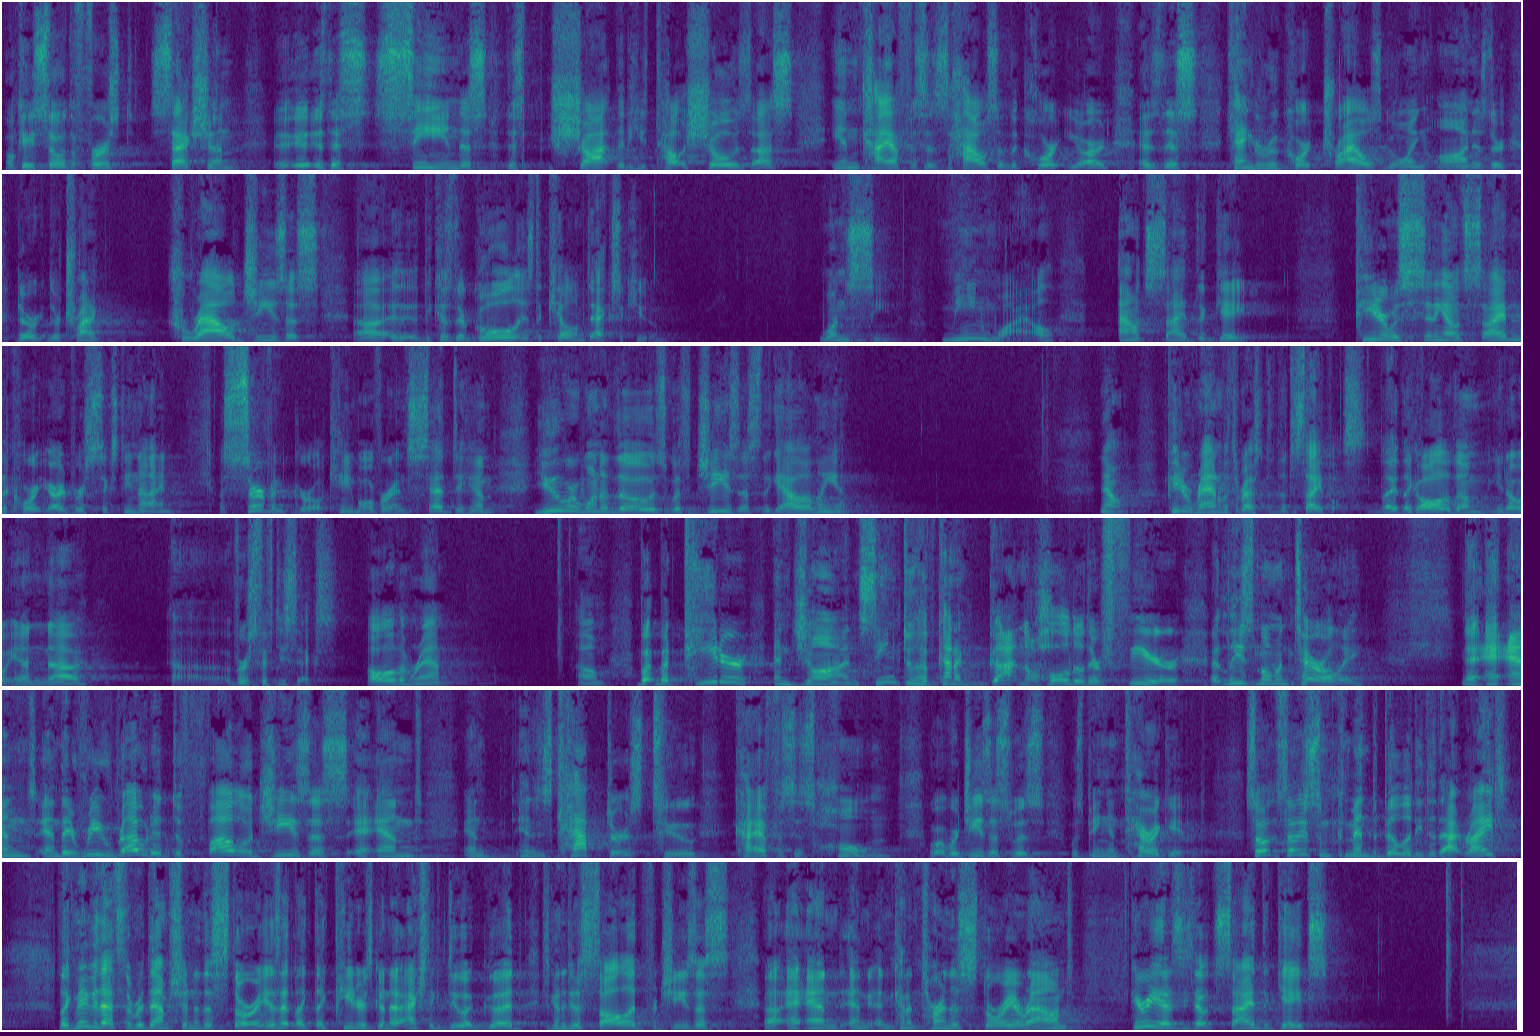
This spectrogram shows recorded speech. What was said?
okay, so the first section is this scene, this, this shot that he shows us in Caiaphas' house in the courtyard as this kangaroo court trial is going on, as they're, they're, they're trying to corral Jesus uh, because their goal is to kill him, to execute him. One scene. Meanwhile, outside the gate, Peter was sitting outside in the courtyard, verse 69 a servant girl came over and said to him, You were one of those with Jesus the Galilean. Now, Peter ran with the rest of the disciples, like, like all of them, you know, in uh, uh, verse 56. All of them ran. Um, but, but Peter and John seem to have kind of gotten a hold of their fear, at least momentarily, and, and they rerouted to follow Jesus and, and his captors to Caiaphas' home, where Jesus was, was being interrogated. So, so there's some commendability to that, right? Like maybe that's the redemption of this story, is it? Like, like Peter's going to actually do a good, he's going to do a solid for Jesus uh, and, and, and kind of turn this story around. Here he is, he's outside the gates.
